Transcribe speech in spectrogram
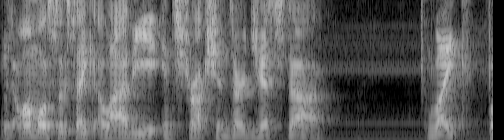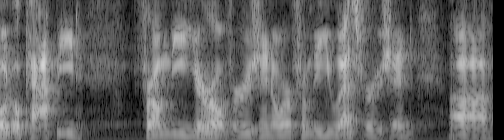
it almost looks like a lot of the instructions are just uh, like photocopied from the Euro version or from the US version. Uh,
